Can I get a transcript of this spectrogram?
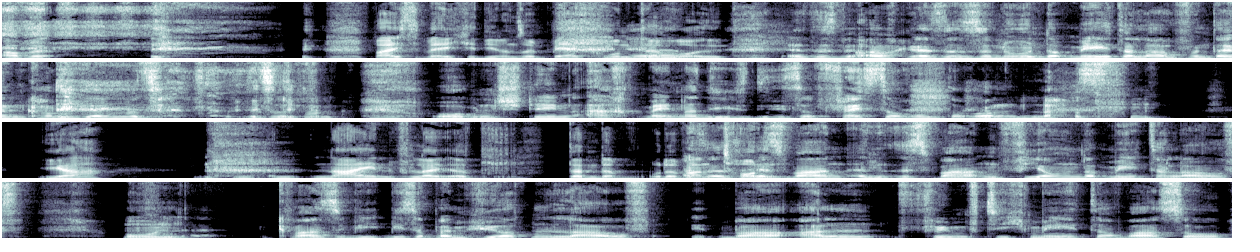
aber Weißt du welche, die dann so einen Berg runterrollt? Ja, das wäre auch geil, so, ein 100-Meter-Lauf und dann kommen die immer so, so, oben stehen acht Männer, die diese Fässer runterrollen lassen. Ja, nein, vielleicht, äh, dann, oder waren also Tonnen? Es, es, war ein, es war ein 400-Meter-Lauf mhm. und quasi wie, wie so beim Hürdenlauf war all 50 Meter war so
